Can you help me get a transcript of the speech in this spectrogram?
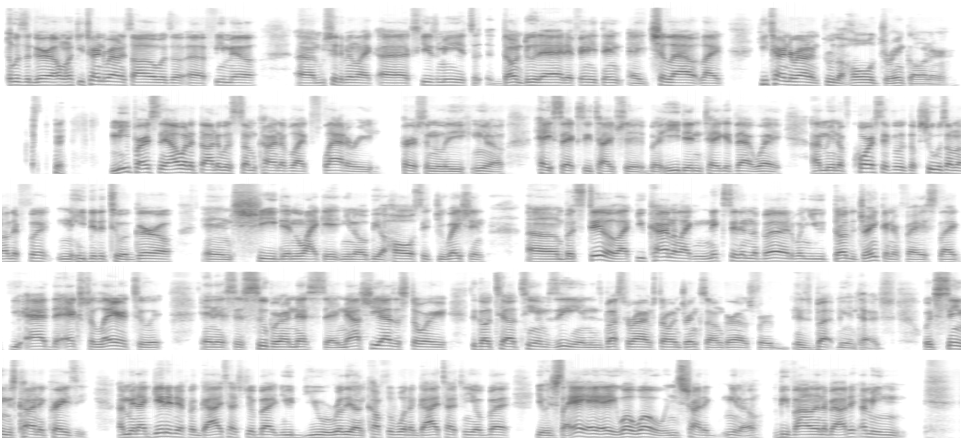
it was a girl. Once you turned around and saw it was a, a female, um, you should have been like, uh, "Excuse me, it's a, don't do that. If anything, hey, chill out." Like he turned around and threw the whole drink on her. Me personally, I would have thought it was some kind of like flattery personally, you know, hey sexy type shit, but he didn't take it that way. I mean, of course, if it was the shoe was on the other foot and he did it to a girl and she didn't like it, you know, be a whole situation. Um, but still, like you kind of like nix it in the bud when you throw the drink in her face. Like you add the extra layer to it, and it's just super unnecessary. Now she has a story to go tell TMZ, and it's Busta Rhymes throwing drinks on girls for his butt being touched, which seems kind of crazy. I mean, I get it if a guy touched your butt, and you you were really uncomfortable with a guy touching your butt, you were just like, hey, hey, hey, whoa, whoa, and just try to you know be violent about it. I mean,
